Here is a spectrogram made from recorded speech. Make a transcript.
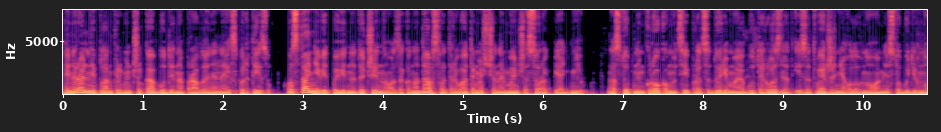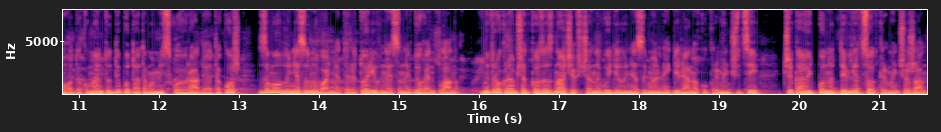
генеральний план Кременчука буде направлений на експертизу. Останнє, відповідно до чинного законодавства, триватиме щонайменше 45 днів. Наступним кроком у цій процедурі має бути розгляд і затвердження головного містобудівного документу депутатами міської ради, а також замовлення зонування територій, внесених до генплану. Дмитро Крамченко зазначив, що на виділення земельних ділянок у Кременчуці чекають понад 900 кременчужан,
